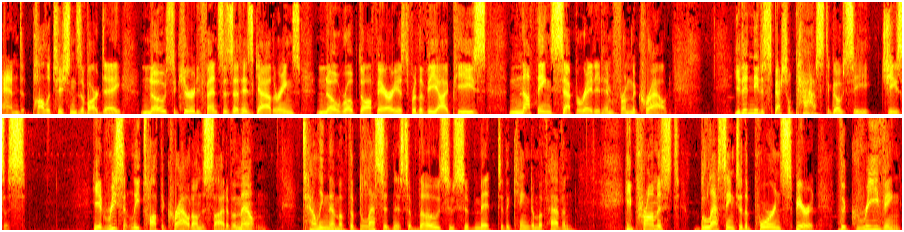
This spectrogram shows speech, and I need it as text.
and politicians of our day. No security fences at his gatherings, no roped off areas for the VIPs. Nothing separated him from the crowd. You didn't need a special pass to go see Jesus. He had recently taught the crowd on the side of a mountain, telling them of the blessedness of those who submit to the kingdom of heaven. He promised blessing to the poor in spirit, the grieving,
